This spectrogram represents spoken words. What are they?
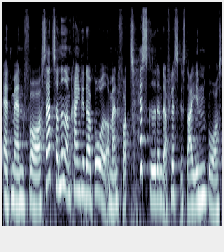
at man får sat sig ned omkring det der bord, og man får tæsket den der flæskesteg indenbords.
